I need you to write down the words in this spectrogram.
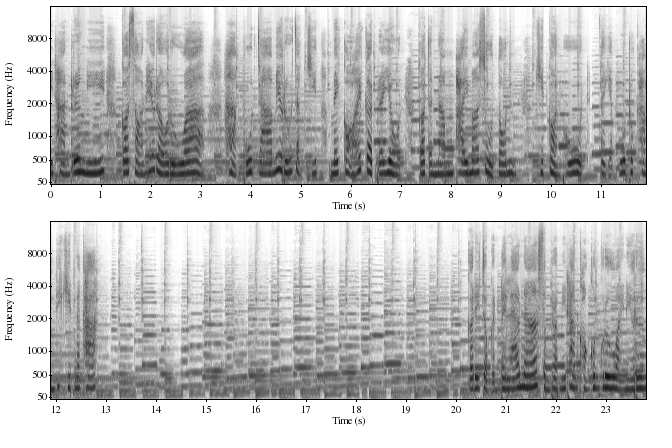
นิทานเรื่องนี้ ก็สอนให้เรารู้ว่า หากพูดจาไม่รู้จักคิดไม่ก่อให้เกิดประโยชน์ ก็จะนำภัยมาสู่ตน คิดก่อนพูด แต่อย่าพูดทุกคำที่คิดนะคะก็ได้จบกันไปแล้วนะสำหรับนิทานของคุณครูไหวในเรื่อง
